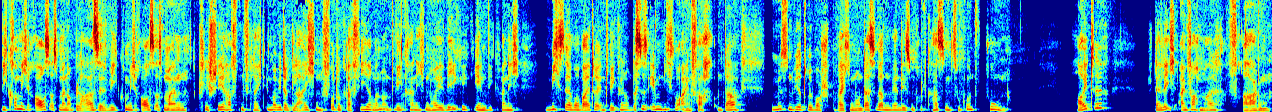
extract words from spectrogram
wie komme ich raus aus meiner Blase? Wie komme ich raus aus meinem klischeehaften, vielleicht immer wieder gleichen Fotografieren? Und wie kann ich neue Wege gehen? Wie kann ich mich selber weiterentwickeln? Und das ist eben nicht so einfach. Und da müssen wir drüber sprechen. Und das werden wir in diesem Podcast in Zukunft tun. Heute stelle ich einfach mal Fragen.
